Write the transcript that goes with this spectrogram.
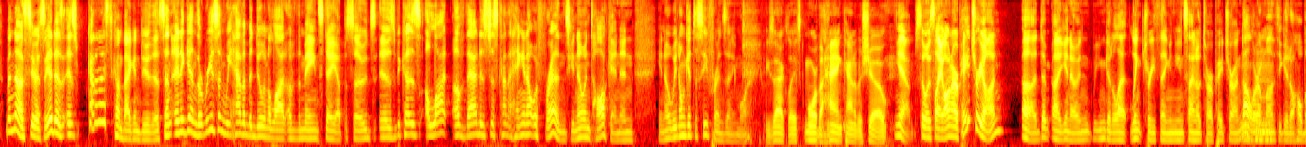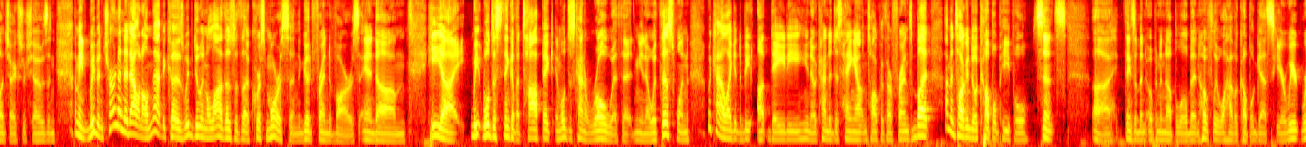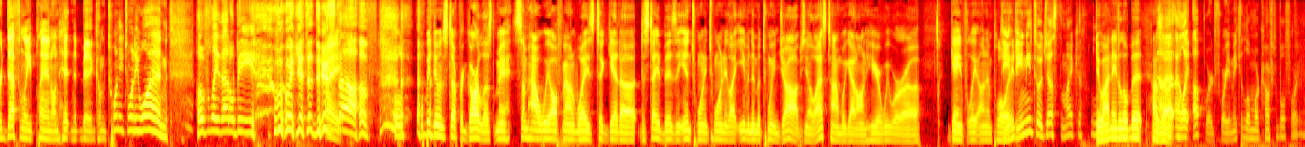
But no, seriously, it is it's kind of nice to come back and do this. And and again, the reason we haven't been doing a lot of the mainstay episodes is because a lot of that is just kind of hanging out with friends, you know, and talking. And you know, we don't get to see friends anymore. Exactly. It's more of a hang kind of a show. Yeah, so it's like on our Patreon. Uh, uh, you know, and you can get a lot link tree thing, and you can sign up to our Patreon dollar a month. You get a whole bunch of extra shows, and I mean, we've been churning it out on that because we've been doing a lot of those with uh, Chris Morrison, a good friend of ours, and um, he, uh, we we'll just think of a topic and we'll just kind of roll with it. And you know, with this one, we kind of like it to be updatey, you know, kind of just hang out and talk with our friends. But I've been talking to a couple people since uh, things have been opening up a little bit, and hopefully we'll have a couple guests here. We're, we're definitely planning on hitting it big come 2021. Hopefully that'll be when we get to do Hey. stuff. we'll, we'll be doing stuff regardless. I mean, somehow we all found ways to get uh to stay busy in 2020, like even in between jobs. You know, last time we got on here, we were uh gainfully Do you, unemployed. do you need to adjust the mic? A little? Do I need a little bit? How's No, that? I, I like upward for you. Make it a little more comfortable for you.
